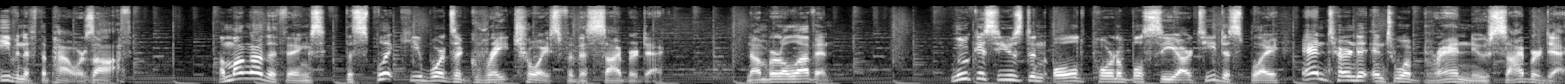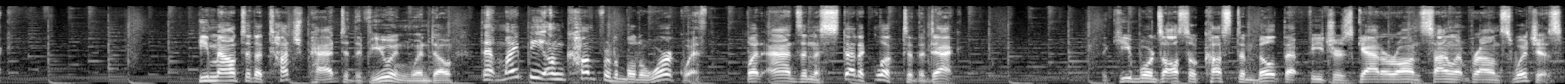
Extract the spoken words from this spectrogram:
even if the power's off. Among other things, the split keyboard's a great choice for this Cyberdeck. Number 11. Lucas used an old portable CRT display and turned it into a brand new Cyberdeck. He mounted a touchpad to the viewing window that might be uncomfortable to work with, but adds an aesthetic look to the deck. The keyboard's also custom built that features Gateron Silent Brown switches.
